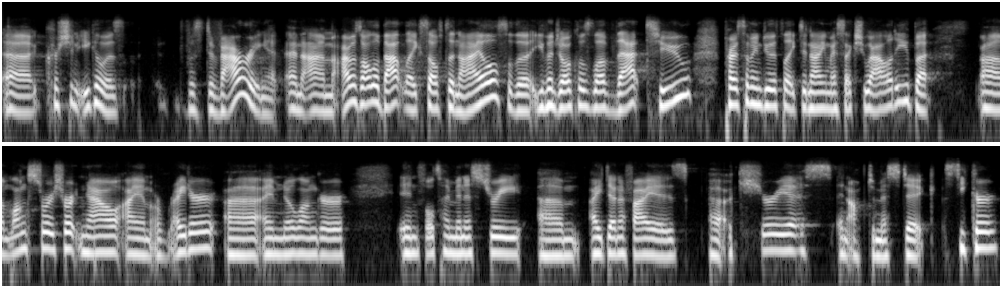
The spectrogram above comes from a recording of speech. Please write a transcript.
uh, Christian ego is was devouring it. And um, I was all about like self denial. So the evangelicals loved that too. Probably something to do with like denying my sexuality. But um, long story short, now I am a writer. Uh, I am no longer in full time ministry. Um, identify as uh, a curious and optimistic seeker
